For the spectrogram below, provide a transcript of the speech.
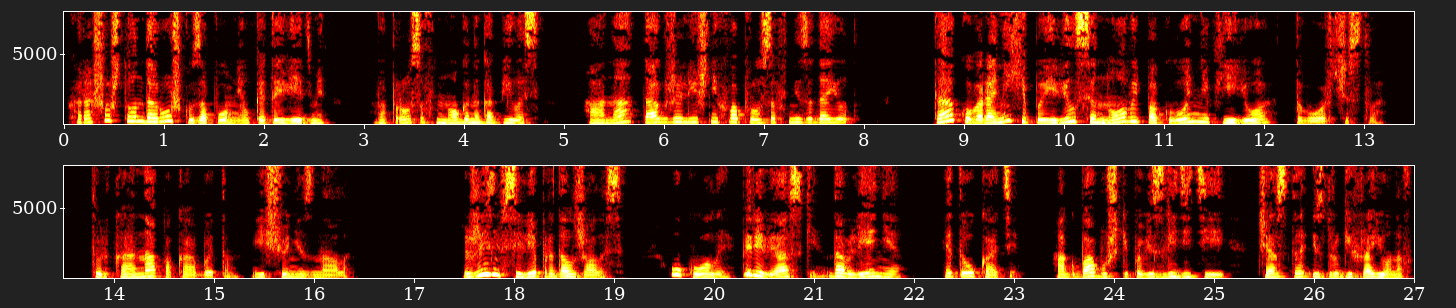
Хорошо, что он дорожку запомнил к этой ведьме. Вопросов много накопилось, а она также лишних вопросов не задает. Так у Воронихи появился новый поклонник ее творчества. Только она пока об этом еще не знала. Жизнь в селе продолжалась. Уколы, перевязки, давление – это у Кати. А к бабушке повезли детей, часто из других районов.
